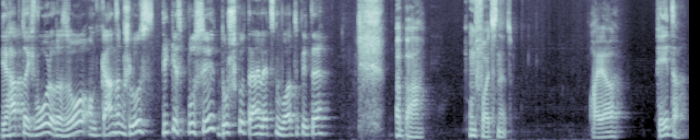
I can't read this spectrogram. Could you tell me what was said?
ihr habt euch wohl oder so. Und ganz am Schluss, dickes Bussi. Duschko, deine letzten Worte bitte. Baba. Und freut's nicht. Euer Peter.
